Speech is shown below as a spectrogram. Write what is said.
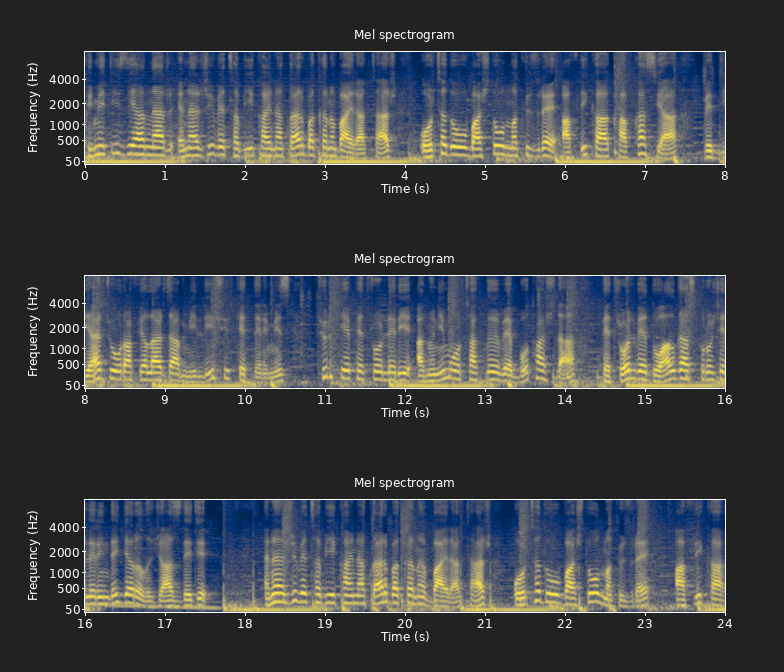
Kıymetli izleyenler, Enerji ve Tabii Kaynaklar Bakanı Bayraktar, Orta Doğu başta olmak üzere Afrika, Kafkasya ve diğer coğrafyalarda milli şirketlerimiz Türkiye Petrolleri Anonim Ortaklığı ve BOTAŞ'la petrol ve doğalgaz projelerinde yer alacağız dedi. Enerji ve Tabii Kaynaklar Bakanı Bayraktar, Orta Doğu başta olmak üzere Afrika,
